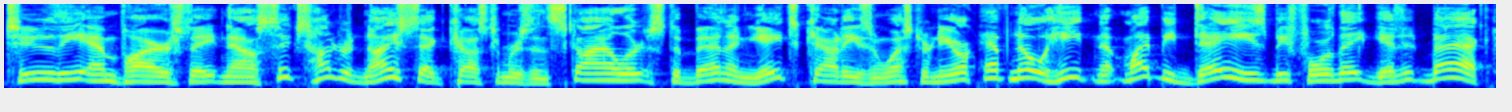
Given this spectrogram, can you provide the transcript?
To the Empire State now, 600 NYSEG customers in Schuyler, Steuben, and Yates counties in western New York have no heat, and it might be days before they get it back.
